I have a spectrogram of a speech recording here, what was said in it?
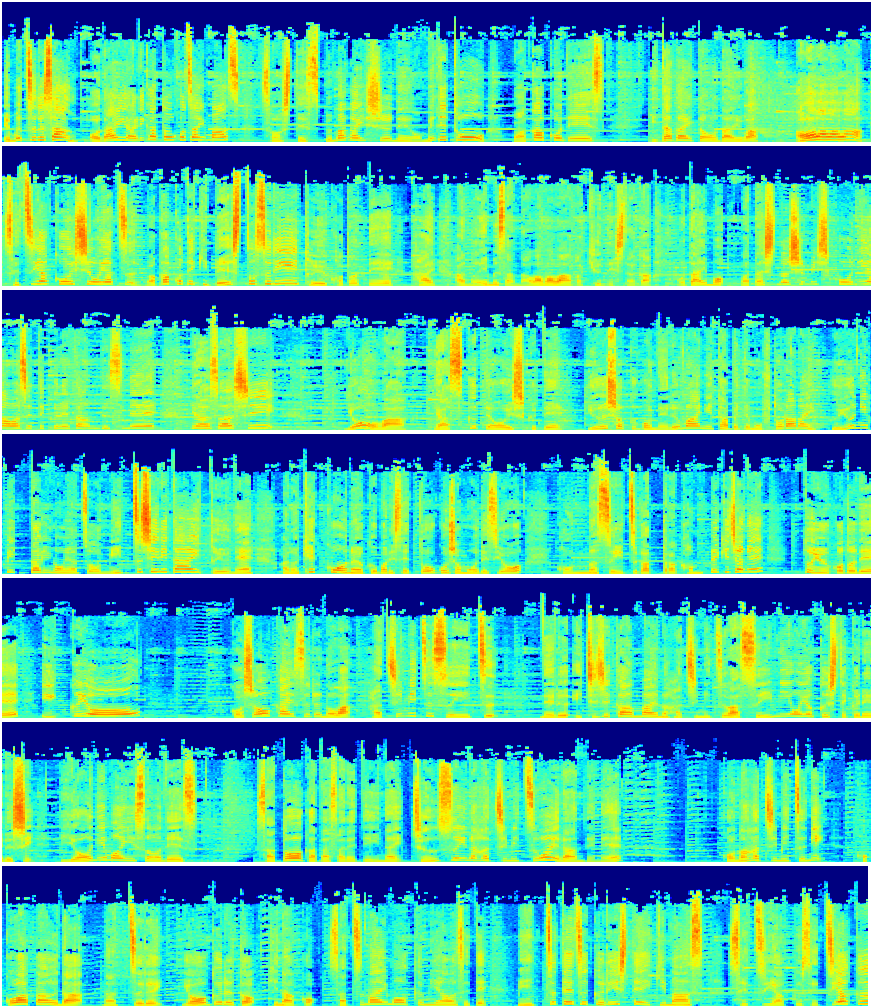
M つるさん、お題ありがとうございます。そしてスプマガ1周年おめでとう。若子です。いただいたお題は、あわわわ節約おいしいおやつ若子的ベスト3ということで、はい、あの M さんのあわわわが9でしたが、お題も私の趣味思考に合わせてくれたんですね。優しい。要は安くて美味しくて夕食後寝る前に食べても太らない冬にぴったりのおやつを3つ知りたいというねあの結構な欲張りセットをご所望ですよこんなスイーツがあったら完璧じゃね？ということでいくよご紹介するのは蜂蜜スイーツ。寝る1時間前の蜂蜜は睡眠を良くしてくれるし美容にもいいそうです。砂糖が足されていない純粋な蜂蜜を選んでね。この蜂蜜にココアパウダー、ナッツ類、ヨーグルト、きな粉、さつまいもを組み合わせて3つ手作りしていきます。節約節約。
